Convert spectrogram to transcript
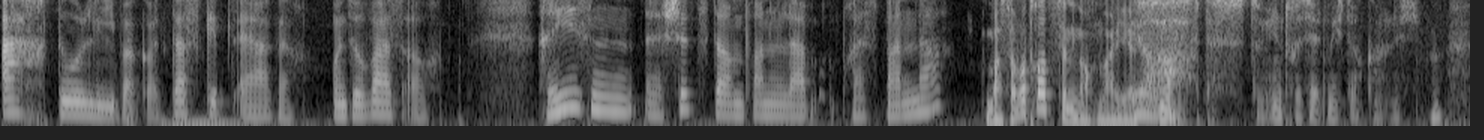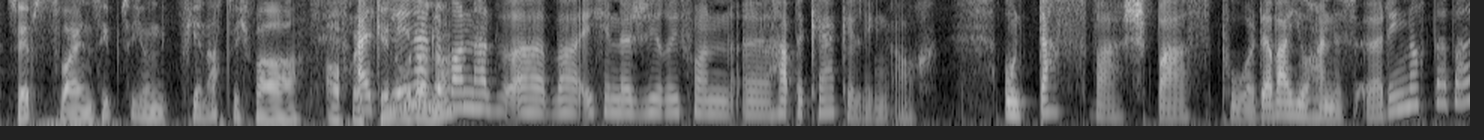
ach du lieber Gott, das gibt Ärger. Und so war es auch. Riesen äh, Shitstorm von La Brasbanda. Machst aber trotzdem nochmal jetzt. Ja, Ne? das interessiert mich doch gar nicht. Selbst 72 und 84 war aufrecht Als gehen, Lena oder? Ne? gewonnen hat, war, war ich in der Jury von äh, Happe Kerkeling auch. Und das war Spaß pur. Da war Johannes Oerding noch dabei.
